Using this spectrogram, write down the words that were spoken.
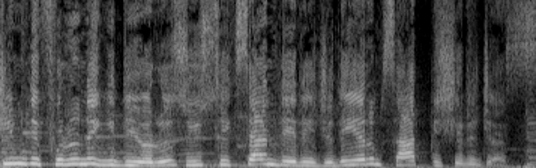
Şimdi fırına gidiyoruz. 180 derecede yarım saat pişireceğiz.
